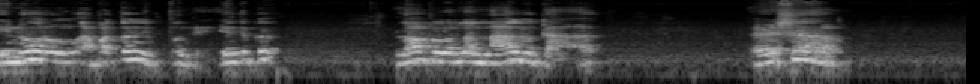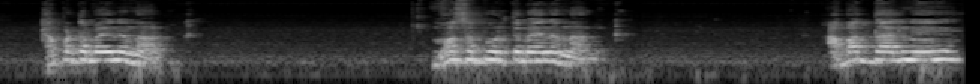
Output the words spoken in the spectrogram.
ఈ నోరు అబద్ధం చెప్తుంది. ఎందుకు? లోపల ఉన్న నాలుక విష కపటమైన నాలుక మోసపూరితమైన నాలుక అబద్ధాన్ని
